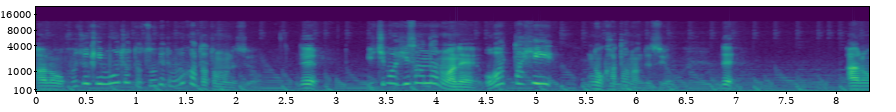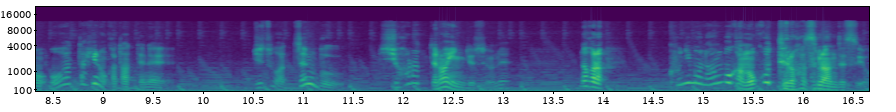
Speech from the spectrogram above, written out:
あの補助金もうちょっと続けてもよかったと思うんですよ。で、一番悲惨なのはね、終わった日の方なんですよ。で、あの終わった日の方ってね、実は全部支払ってないんですよね。だから、国もなんぼか残ってるはずなんですよ。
